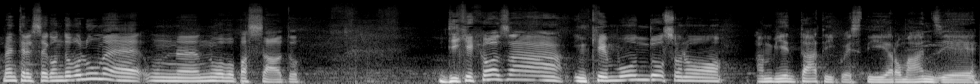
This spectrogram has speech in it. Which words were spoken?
mentre il secondo volume è Un eh, nuovo passato. Di che cosa, in che mondo sono ambientati questi romanzi e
